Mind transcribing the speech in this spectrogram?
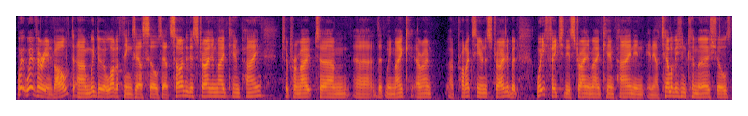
We're, we're very involved. Um, we do a lot of things ourselves outside of the Australian Made campaign to promote um, uh, that we make our own uh, products here in Australia. But we feature the Australian Made campaign in, in our television commercials,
